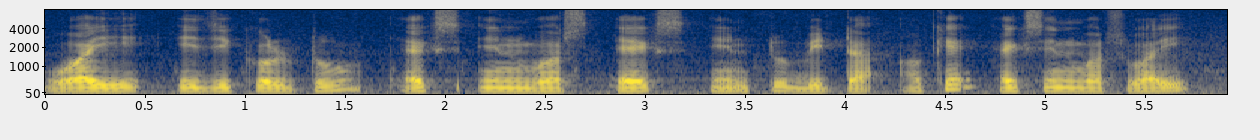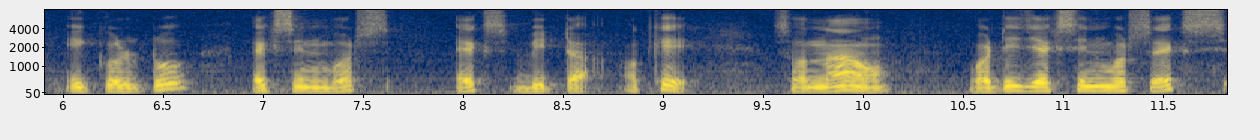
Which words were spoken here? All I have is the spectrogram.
y is equal to x inverse x into beta okay? x inverse y equal to x inverse x beta. Okay. So, now what is x inverse x?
